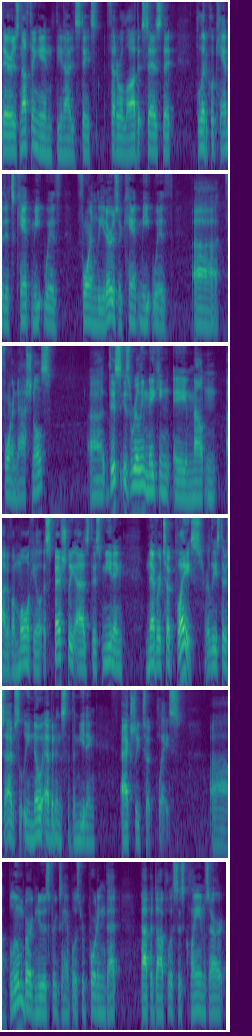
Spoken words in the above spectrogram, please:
there is nothing in the United States federal law that says that political candidates can't meet with foreign leaders or can't meet with uh, foreign nationals. Uh, this is really making a mountain out of a molehill, especially as this meeting never took place, or at least there's absolutely no evidence that the meeting actually took place. Uh, Bloomberg News, for example, is reporting that Papadopoulos' claims are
